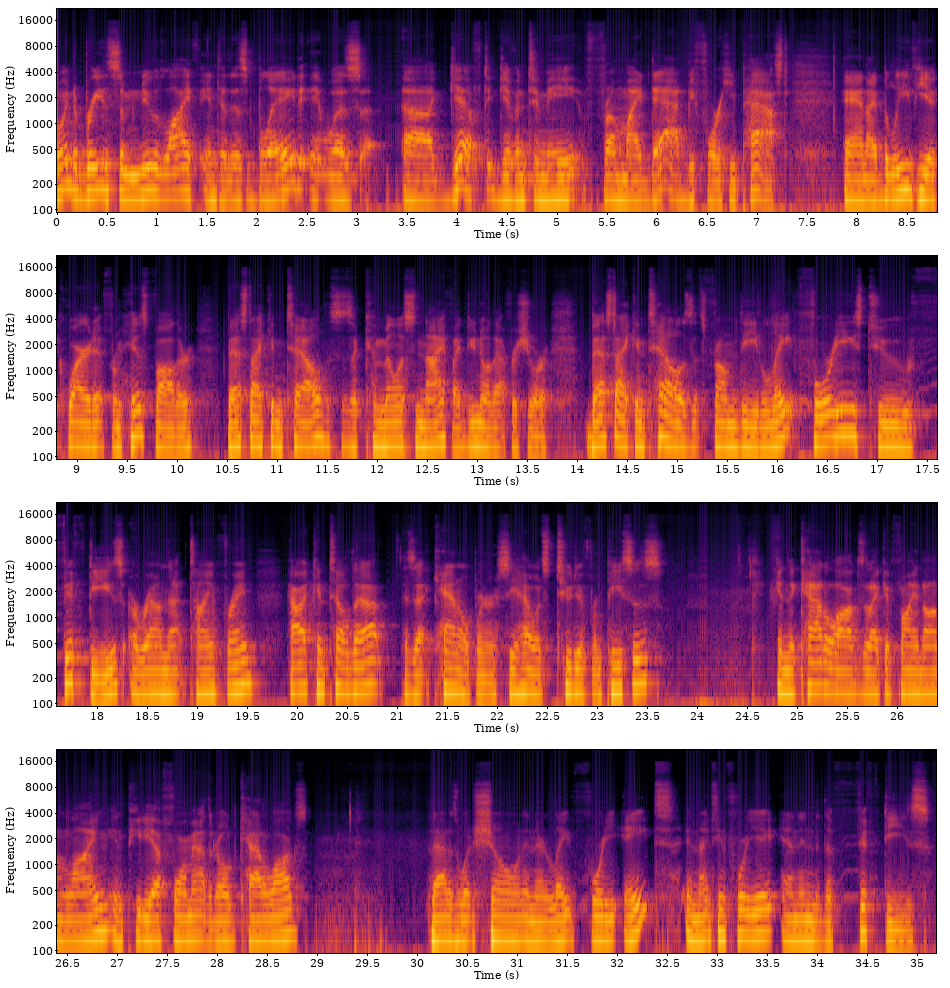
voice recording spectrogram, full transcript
Going to breathe some new life into this blade. It was a gift given to me from my dad before he passed. And I believe he acquired it from his father. Best I can tell, this is a Camillus knife. I do know that for sure. Best I can tell is it's from the late 40s to 50s, around that time frame. How I can tell that is that can opener. See how it's two different pieces? In the catalogs that I could find online in PDF format, they're old catalogs. That is what's shown in their late 48, in 1948, and into the 50s.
